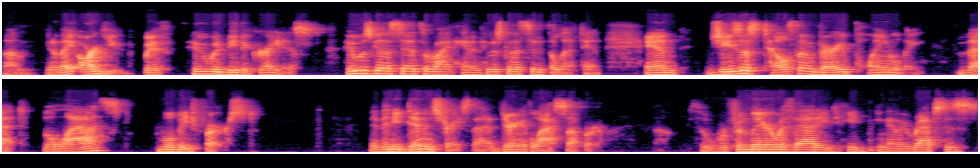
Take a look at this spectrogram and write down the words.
Um, you know they argued with who would be the greatest who was going to sit at the right hand and who was going to sit at the left hand. And jesus tells them very plainly that the last will be first. And then he demonstrates that during the Last Supper. So we're familiar with that. He, he you know, he wraps his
